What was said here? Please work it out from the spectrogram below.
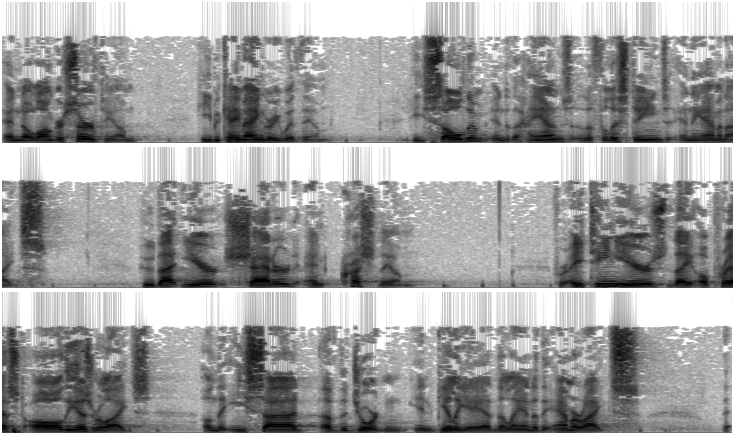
and no longer served him, he became angry with them. He sold them into the hands of the Philistines and the Ammonites who that year shattered and crushed them. For 18 years they oppressed all the Israelites on the east side of the Jordan in Gilead, the land of the Amorites. The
